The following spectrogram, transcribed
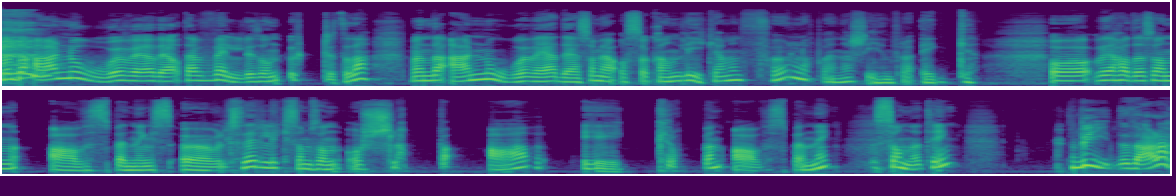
Men det er noe ved det at det er veldig sånn urtete, da. Men det er noe ved det som jeg også kan like. Ja, men føl nå på energien fra egget. Og vi hadde sånn avspenningsøvelser, liksom sånn å slappe av i kroppen. Avspenning. Sånne ting. Begynne der, da.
